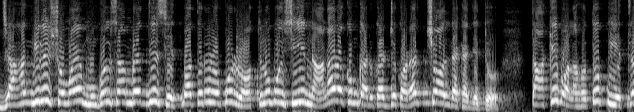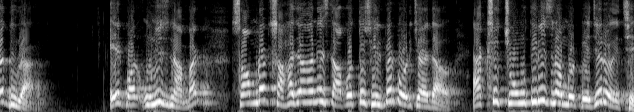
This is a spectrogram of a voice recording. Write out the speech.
জাহাঙ্গীরের সময় মুঘল সাম্রাজ্যের শ্বেতপাথরের ওপর রত্ন বসিয়ে নানা রকম কারুকার্য করার চল দেখা যেত। তাকে বলা হতো পিয়েত্রা দুরা। এরপর উনিশ নাম্বার, সম্রাট শাহজাহানের স্থাপত্য শিল্পের পরিচয় দাও। একশো চৌত্রিশ নম্বর পেজে রয়েছে।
